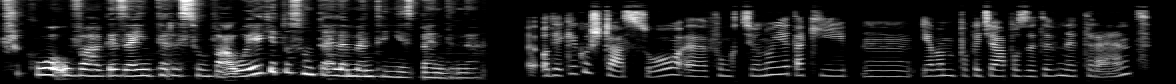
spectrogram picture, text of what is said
przykuło uwagę, zainteresowało? Jakie to są te elementy niezbędne? Od jakiegoś czasu e, funkcjonuje taki, mm, ja bym powiedziała, pozytywny trend,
